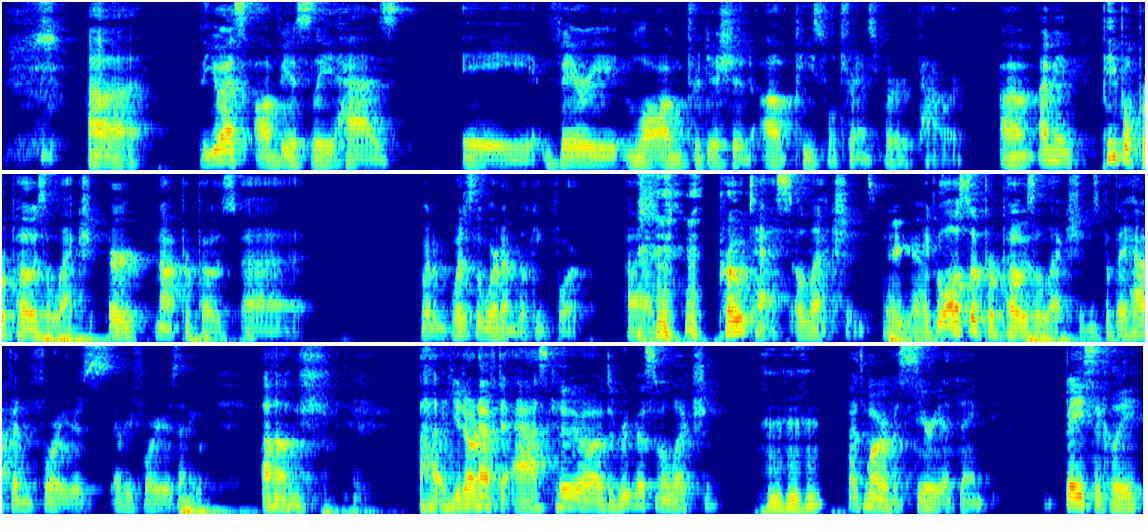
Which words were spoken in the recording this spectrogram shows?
uh, the U.S. obviously has a very long tradition of peaceful transfer of power. Um, I mean, people propose election or not propose. Uh, what what is the word I'm looking for? Um, protest elections. there you go. People also propose elections, but they happen four years every four years anyway. Um, uh, you don't have to ask, "Hey, uh, did we miss an election?" That's more of a Syria thing. Basically,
